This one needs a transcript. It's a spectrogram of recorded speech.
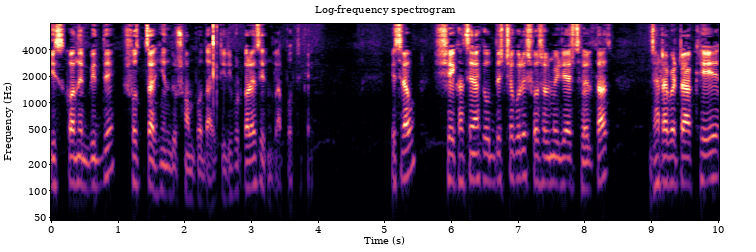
ইসকনের বিরুদ্ধে সোচ্চার হিন্দু সম্প্রদায়। একটি রিপোর্ট করা হয়েছে ইনকলাব পত্রিকায়। এছাড়াও শেখ হাসিনাকে উদ্দেশ্য করে সোশ্যাল মিডিয়ায় সোহেলতাজ ঝাঁটাপেটা খেয়ে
